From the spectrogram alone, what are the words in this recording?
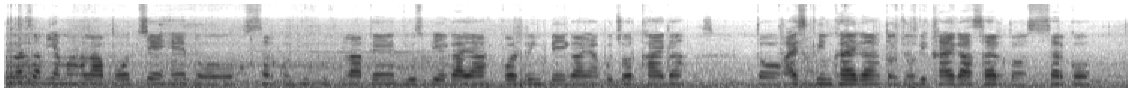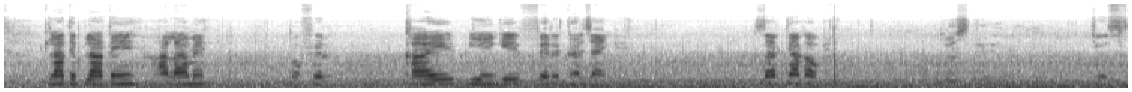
बस अभी हम हाला पहुँचे हैं तो सर को जूस कुछ पिलाते हैं जूस पिएगा या कोल्ड ड्रिंक पिएगा या कुछ और खाएगा तो आइसक्रीम खाएगा तो जो भी खाएगा सर तो सर को खिलाते पिलाते हैं हाला में तो फिर खाए पिएँगे फिर घर जाएँगे। सर क्या खाओगे? जूस जूस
